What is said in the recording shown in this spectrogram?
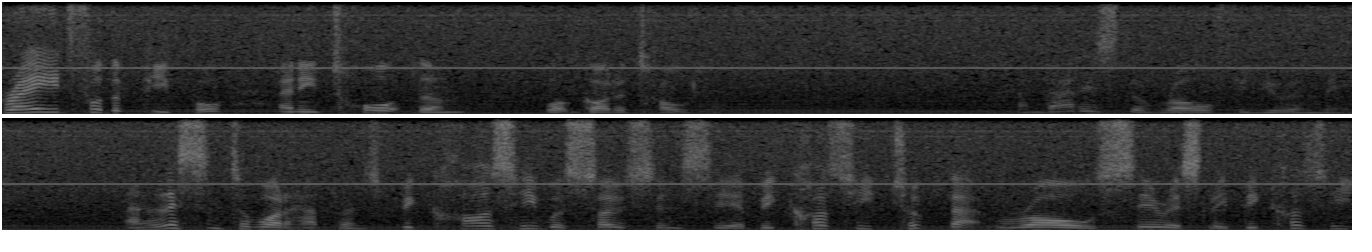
prayed for the people and he taught them what God had told him. And that is the role for you and me. And listen to what happens. Because he was so sincere, because he took that role seriously, because he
